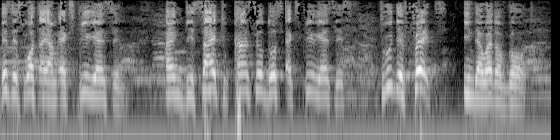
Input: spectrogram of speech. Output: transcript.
this is what I am experiencing. And decide to cancel those experiences through the faith in the word of God.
